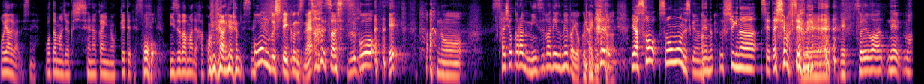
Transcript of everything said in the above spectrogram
う親がですねオタマジャクシ背中に乗っけてですね水場まで運んであげるんですね。おんぶしていくんですね。そうですそうです。すごえあの最初から水場で産めばよくないですか？いやそうそう思うんですけどね。不思議な生態してますよね、え。それはねわ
